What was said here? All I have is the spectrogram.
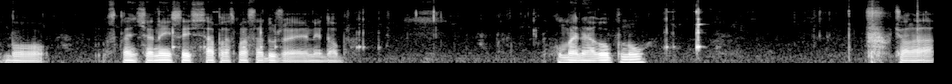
бо скленчаний цей вся пластмаса дуже недобра. У мене рупнув. Вчора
